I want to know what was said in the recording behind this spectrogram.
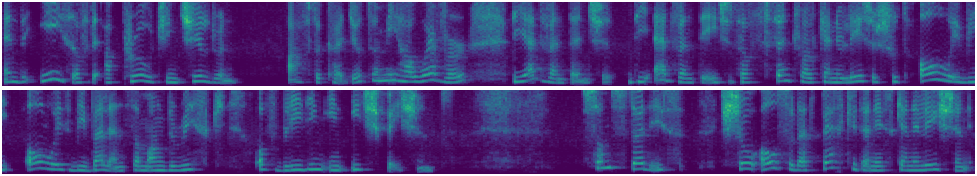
and the ease of the approach in children after cardiotomy. However, the, advantage, the advantages of central cannulation should always be, always be balanced among the risk of bleeding in each patient. Some studies show also that percutaneous cannulation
